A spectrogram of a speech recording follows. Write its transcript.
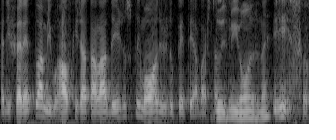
É diferente do amigo Ralf, que já está lá desde os primórdios do PT, há bastante 2011, né? tempo. Isso.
